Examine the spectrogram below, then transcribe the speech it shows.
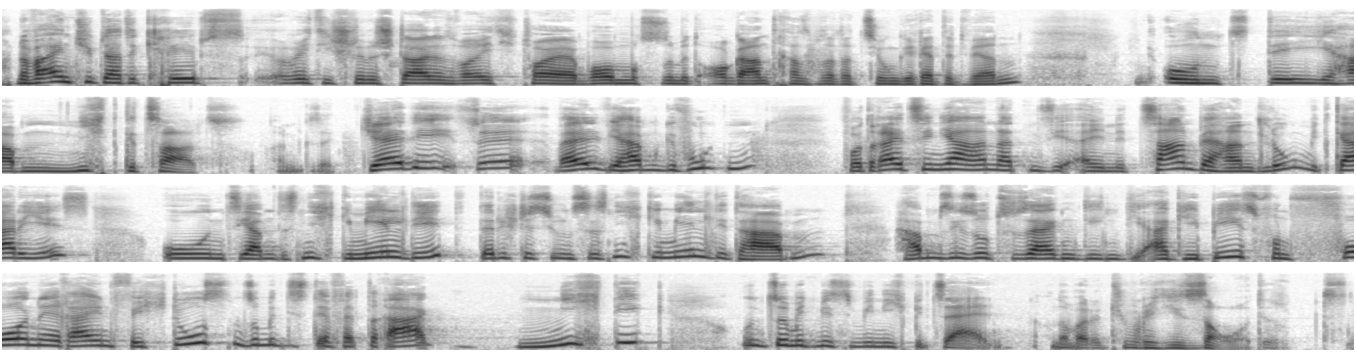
Und da war ein Typ, der hatte Krebs, richtig schlimmes Stadium, das war richtig teuer. Er musste so mit Organtransplantation gerettet werden. Und die haben nicht gezahlt. Haben gesagt, Jedi, weil wir haben gefunden, vor 13 Jahren hatten sie eine Zahnbehandlung mit Karies und sie haben das nicht gemeldet. Dadurch, dass sie uns das nicht gemeldet haben, haben sie sozusagen gegen die AGBs von vornherein verstoßen. Somit ist der Vertrag nichtig und somit müssen wir nicht bezahlen. Und dann war der Typ richtig sauer. Der so,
